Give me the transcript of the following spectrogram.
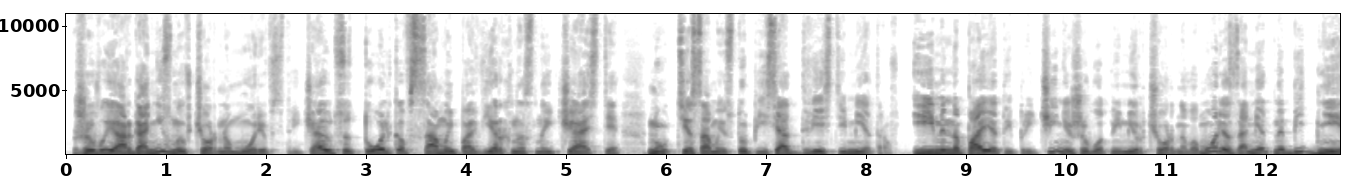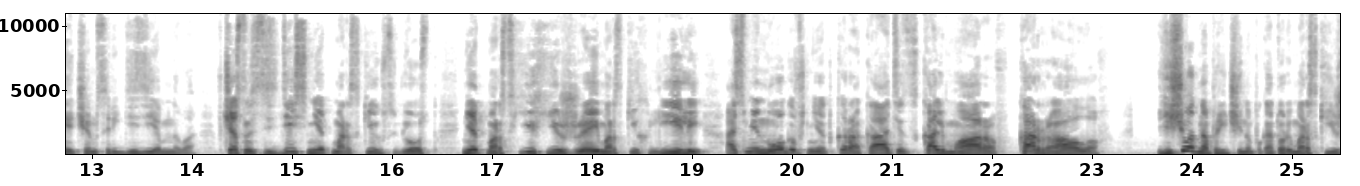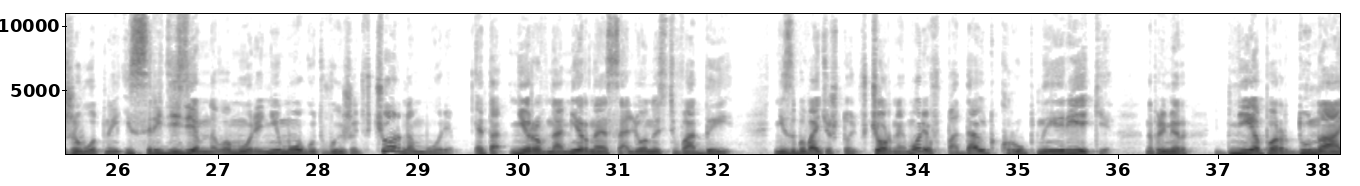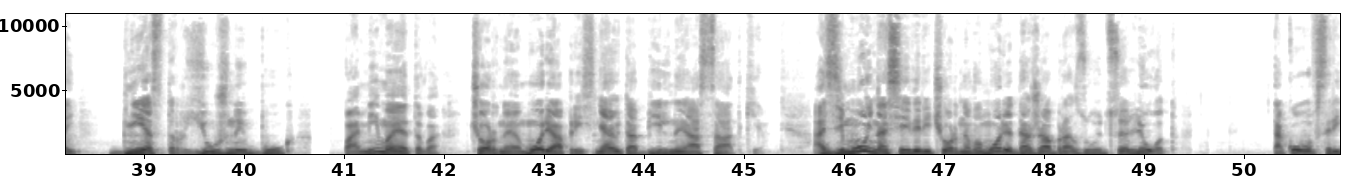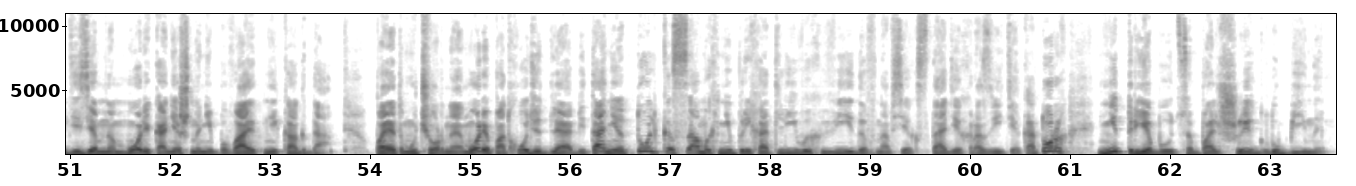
Живые организмы в Черном море встречаются только в самой поверхностной части, ну, те самые 150-200 метров. И именно по этой причине животный мир Черного моря заметно беднее, чем Средиземного. В частности, здесь нет морских звезд, нет морских ежей, морских лилий, осьминогов нет, каракатиц, кальмаров, кораллов. Еще одна причина, по которой морские животные из Средиземного моря не могут выжить в Черном море, это неравномерная соленость воды. Не забывайте, что в Черное море впадают крупные реки. Например, Днепр, Дунай, Днестр, Южный Буг. Помимо этого, Черное море опресняют обильные осадки. А зимой на севере Черного моря даже образуется лед. Такого в Средиземном море, конечно, не бывает никогда. Поэтому Черное море подходит для обитания только самых неприхотливых видов, на всех стадиях развития которых не требуются большие глубины.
